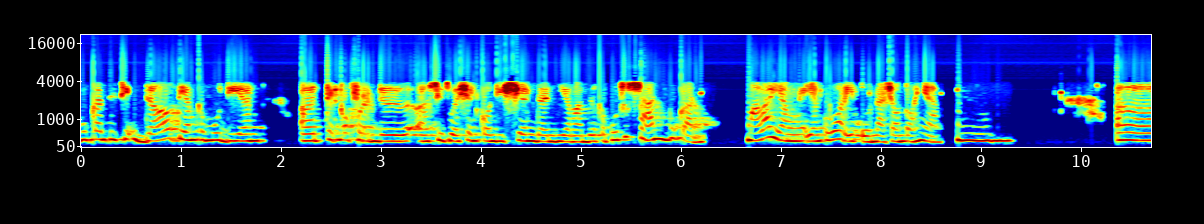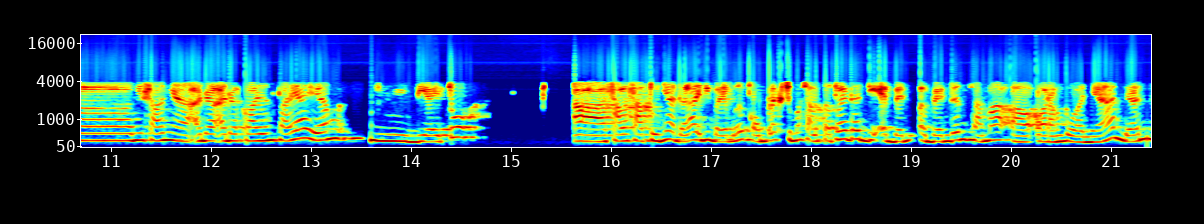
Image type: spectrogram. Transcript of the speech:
bukan sisi adult yang kemudian uh, take over the uh, situation condition dan dia ngambil keputusan, bukan. Malah yang yang keluar itu. Nah contohnya, hmm, uh, misalnya ada ada klien saya yang hmm, dia itu uh, salah satunya adalah ini banyak banget kompleks, cuma salah satunya ada di abandon sama uh, orang tuanya dan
